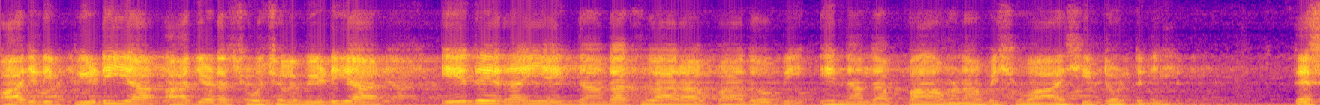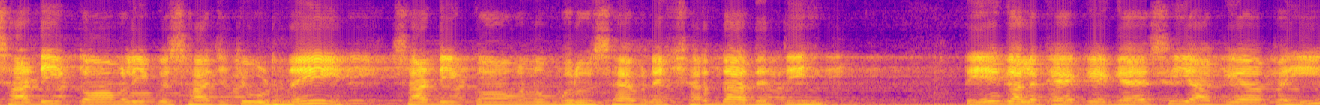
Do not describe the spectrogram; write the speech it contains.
ਆ ਜਿਹੜੀ ਪੀੜ੍ਹੀ ਆ ਆ ਜਿਹੜਾ ਸੋਸ਼ਲ ਮੀਡੀਆ ਇਹਦੇ ਰਾਹੀਂ ਇਦਾਂ ਦਾ ਖਲਾਰਾ ਪਾ ਦਿਓ ਵੀ ਇਹਨਾਂ ਦਾ ਭਾਵਨਾ ਵਿਸ਼ਵਾਸ ਹੀ ਟੁੱਟ ਜੇ ਤੇ ਸਾਡੀ ਕੌਮ ਲਈ ਕੋਈ ਸੱਚ ਝੂਠ ਨਹੀਂ ਸਾਡੀ ਕੌਮ ਨੂੰ ਗੁਰੂ ਸਾਹਿਬ ਨੇ ਸ਼ਰਧਾ ਦਿੱਤੀ ਸੀ। ਤੇ ਇਹ ਗੱਲ ਕਹਿ ਕੇ ਗਏ ਸੀ ਆਗਿਆ ਭਈ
